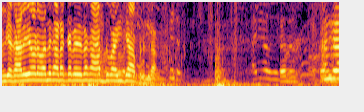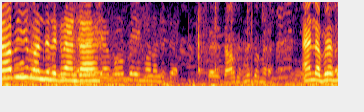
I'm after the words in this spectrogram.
இங்கே கலையோட வந்து கடற்கரையில் காற்று வாங்கி சாப்பிடலாம். அங்கே அபியும் வந்து நிற்கிறான்டா சரி சாப்பிட்டு குளிப்போம் மேடம் நல்ல ஃப்ரெஷ்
